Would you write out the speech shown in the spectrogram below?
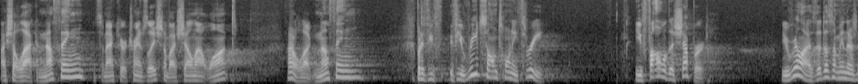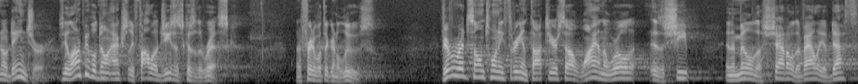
I shall lack nothing. It's an accurate translation of I shall not want. I will lack nothing. But if you, if you read Psalm 23, you follow the shepherd, you realize that doesn't mean there's no danger. See, a lot of people don't actually follow Jesus because of the risk, they're afraid of what they're going to lose. Have you ever read Psalm 23 and thought to yourself, why in the world is a sheep in the middle of the shadow of the valley of death?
